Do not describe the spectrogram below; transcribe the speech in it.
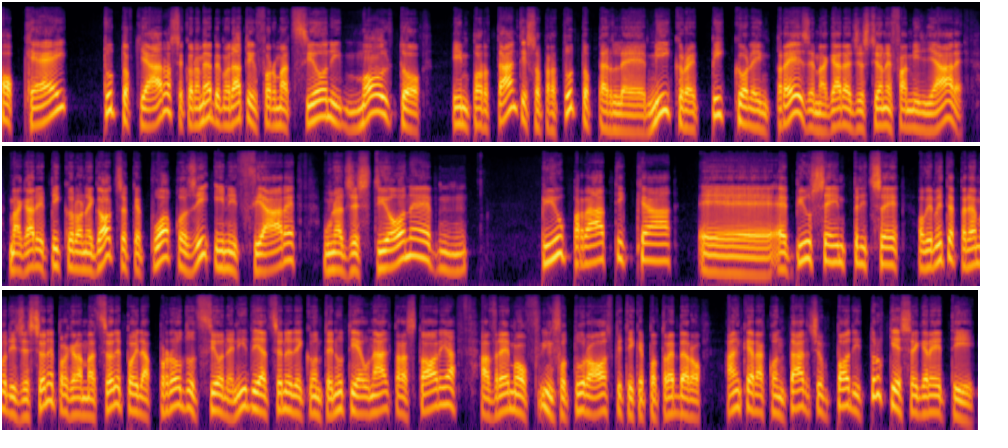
Ok, tutto chiaro, secondo me abbiamo dato informazioni molto importanti soprattutto per le micro e piccole imprese, magari a gestione familiare, magari il piccolo negozio che può così iniziare una gestione mh, più pratica e è più semplice. Ovviamente parliamo di gestione e programmazione, poi la produzione, l'ideazione dei contenuti è un'altra storia. Avremo in futuro ospiti che potrebbero anche raccontarci un po' di trucchi e segreti,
